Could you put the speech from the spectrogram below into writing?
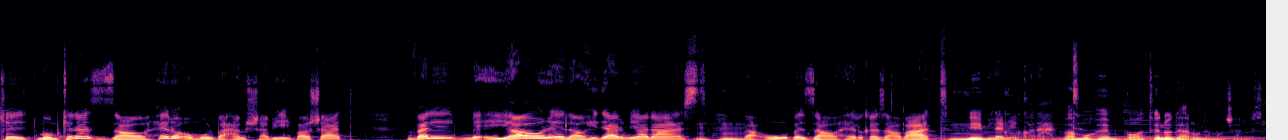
که ممکن است ظاهر امور به هم شبیه باشد ولی معیار الهی در میان است و او به ظاهر قضاوت نمی, نمی کند. و مهم باطن و درون ماجراست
